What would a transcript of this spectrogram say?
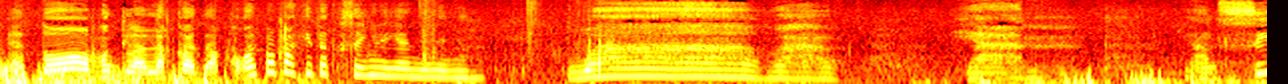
eto, maglalakad ako. Ay, papakita ko sa inyo yan, yan. Wow! Wow! Yan. Yan, see?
